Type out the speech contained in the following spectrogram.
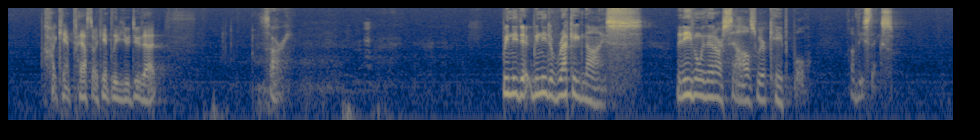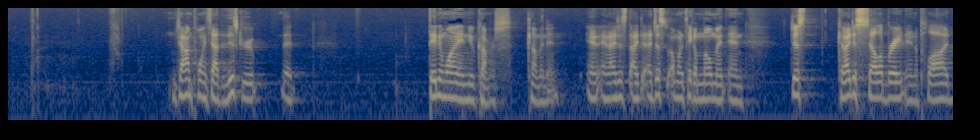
I can't, Pastor, I can't believe you do that. Sorry. We need to, we need to recognize that even within ourselves, we are capable of these things. John points out to this group that they didn't want any newcomers coming in. And, and I just, I, I just, I want to take a moment and just, can I just celebrate and applaud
